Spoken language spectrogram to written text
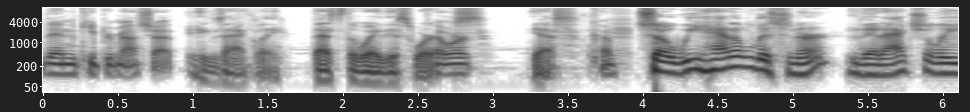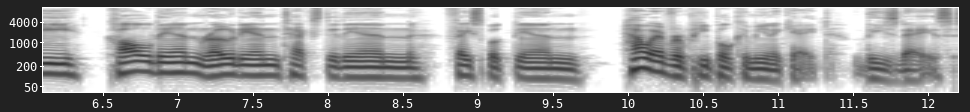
then keep your mouth shut. Exactly. That's the way this works. that? Yes. Okay. So we had a listener that actually called in, wrote in, texted in, Facebooked in, however people communicate these days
